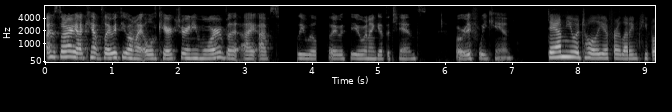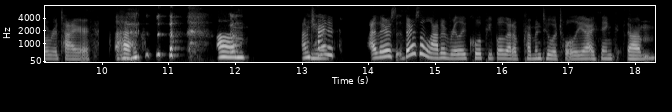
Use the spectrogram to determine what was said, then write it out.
I'm sorry I can't play with you on my old character anymore, but I absolutely will play with you when I get the chance, or if we can. Damn you, Aetolia, for letting people retire. Uh, um, I'm trying to. Uh, there's there's a lot of really cool people that have come into Aetolia. I think um,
